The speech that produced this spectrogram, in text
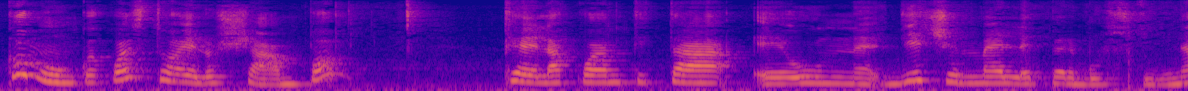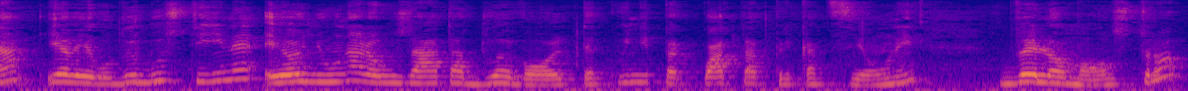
Comunque, questo è lo shampoo che la quantità è un 10 ml per bustina. Io avevo due bustine e ognuna l'ho usata due volte quindi per quattro applicazioni. Ve lo mostro.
